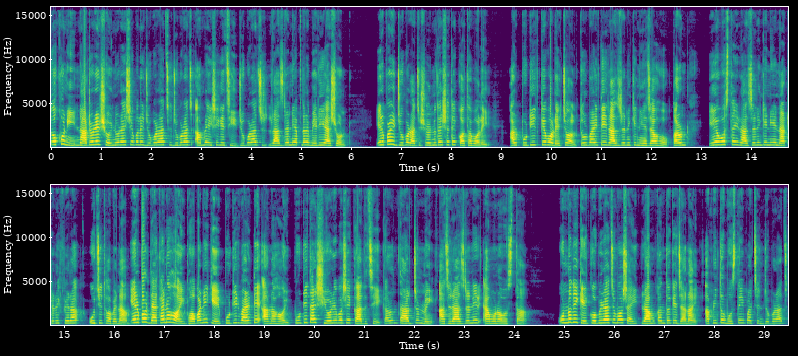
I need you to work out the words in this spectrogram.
তখনই নাটোরের সৈন্যরা এসে বলে, যুবরাজ যুবরাজ, আমরা এসে গেছি। যুবরাজ, রাজরানী, আপনারা বেরিয়ে আসুন। এরপরে যুবরাজ সৈন্যদের সাথে কথা বলে আর পুটিরকে বলে, চল, তোর বাড়িতেই রাজরানীকে নিয়ে যাওয়া হোক, কারণ এই অবস্থায় রাজরানীকে নিয়ে নাটোরে ফেরা উচিত হবে না। এরপর দেখানো হয়, ভবানীকে পুটির বাড়িতে আনা হয়। পুটি তার শিওরে বসে কাঁদছে, কারণ তার জন্যই আজ রাজরানীর এমন অবস্থা। অন্যদিকে কবিরাজ মশাই রামকান্তকে জানায়, আপনি তো বুঝতেই পারছেন যুবরাজ,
